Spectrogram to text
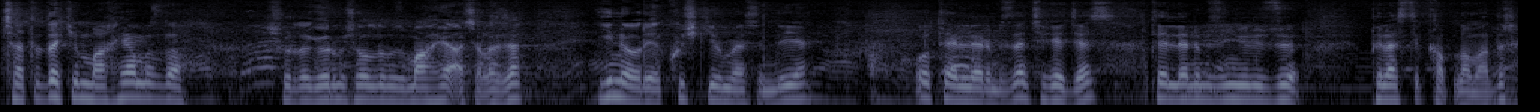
Çatıdaki mahyamız da şurada görmüş olduğumuz mahya açılacak. Yine oraya kuş girmesin diye o tellerimizden çekeceğiz. Tellerimizin yüzü plastik kaplamadır.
